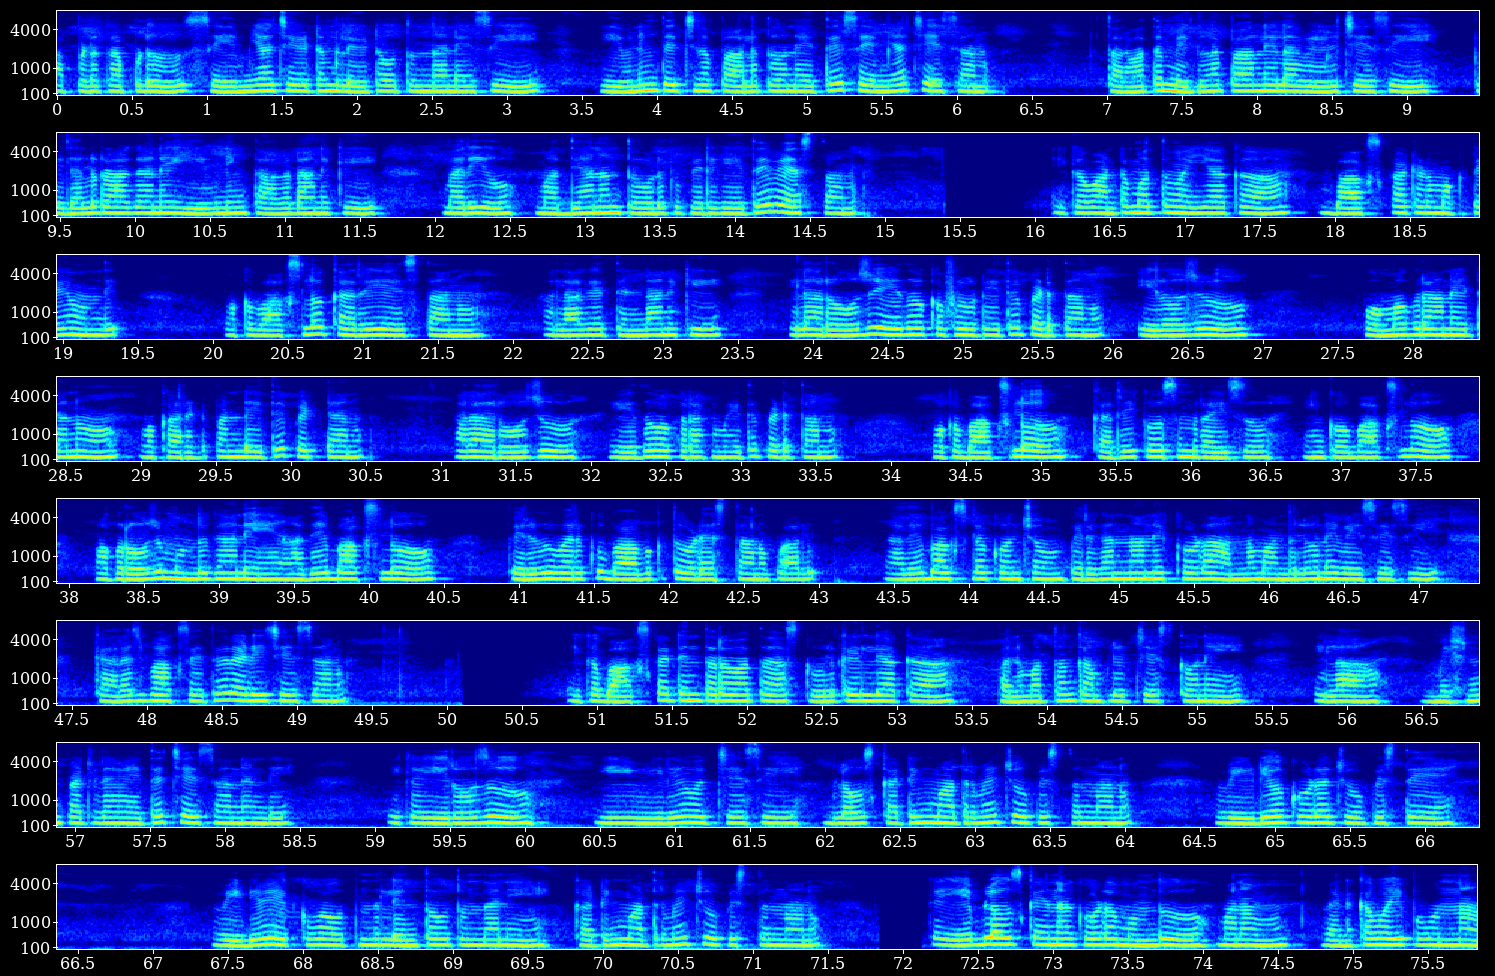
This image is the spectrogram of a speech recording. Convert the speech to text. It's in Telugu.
అప్పటికప్పుడు సేమియా చేయటం లేట్ అవుతుందనేసి ఈవినింగ్ తెచ్చిన పాలతోనైతే సేమియా చేశాను. తర్వాత మిగిలిన పాలని ఇలా వేడి చేసి పిల్లలు రాగానే ఈవినింగ్ తాగడానికి మరియు మధ్యాహ్నం తోడుకు పెరిగి అయితే వేస్తాను. ఇక వంట మొత్తం అయ్యాక బాక్స్ కట్టడం ఒకటే ఉంది. ఒక బాక్స్లో కర్రీ వేస్తాను. అలాగే తినడానికి ఇలా రోజు ఏదో ఒక ఫ్రూట్ అయితే పెడతాను. ఈరోజు పొమోగ్రానైట్ అను ఒక అరటిపండు అయితే పెట్టాను. అలా రోజు ఏదో ఒక రకం అయితే పెడతాను. ఒక బాక్స్లో కర్రీ కోసం రైసు ఇంకో బాక్స్లో ఒకరోజు ముందుగానే అదే బాక్స్లో పెరుగు వరకు బాబుకు తోడేస్తాను పాలు. అదే బాక్స్లో కొంచెం పెరుగన్నానికి కూడా అన్నం అందులోనే వేసేసి క్యారేజ్ బాక్స్ అయితే రెడీ చేశాను. ఇక బాక్స్ కట్టిన తర్వాత స్కూల్కి వెళ్ళాక పని మొత్తం కంప్లీట్ చేసుకొని ఇలా మిషన్ పెట్టడం అయితే చేశానండి. ఇక ఈరోజు ఈ వీడియో వచ్చేసి బ్లౌజ్ కటింగ్ మాత్రమే చూపిస్తున్నాను. వీడియో కూడా చూపిస్తే వీడియో ఎక్కువ అవుతుంది లెంత్ అవుతుందని కటింగ్ మాత్రమే చూపిస్తున్నాను. ఇక ఏ బ్లౌజ్కైనా కూడా ముందు మనం వెనక వైపు ఉన్న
